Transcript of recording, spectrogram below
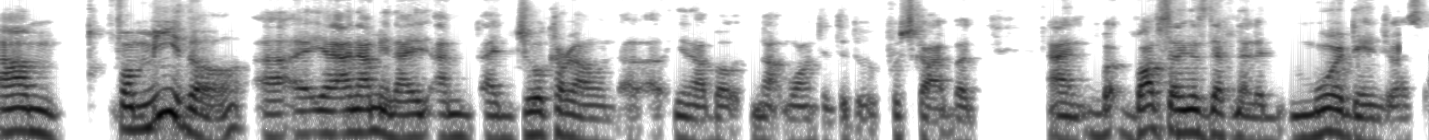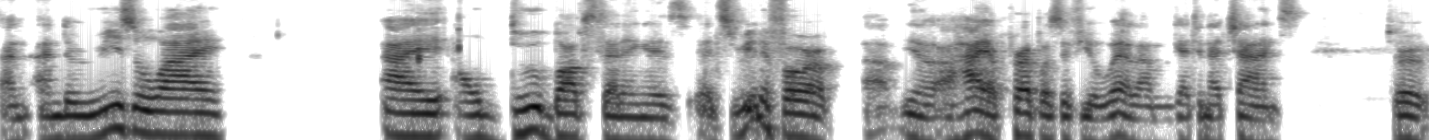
Um, for me though, uh, yeah, and I mean, I I'm, i joke around, uh, uh, you know, about not wanting to do pushcart, but and but bobsledding is definitely more dangerous, and and the reason why I I do bobsledding is it's really for uh, you know a higher purpose, if you will. I'm getting a chance to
